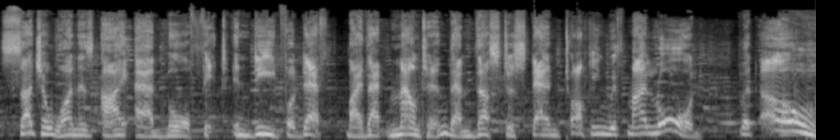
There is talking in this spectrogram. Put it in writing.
such a one as I am more fit indeed for death by that mountain than thus to stand talking with my Lord. But oh,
